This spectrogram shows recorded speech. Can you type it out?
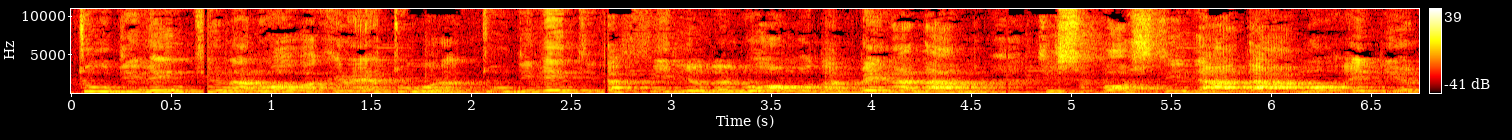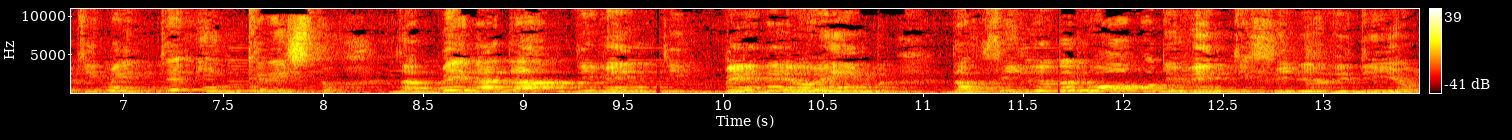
Tu diventi una nuova creatura, tu diventi da figlio dell'uomo, da Ben Adam, ti sposti da Adamo e Dio ti mette in Cristo. Da Ben Adam diventi Ben Elohim, da figlio dell'uomo diventi figlio di Dio.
